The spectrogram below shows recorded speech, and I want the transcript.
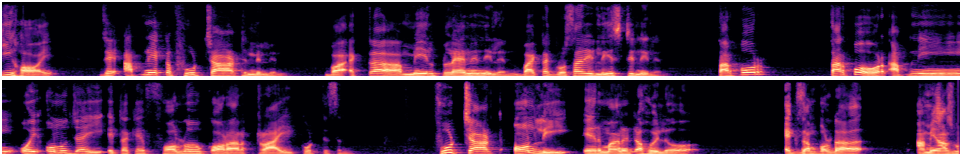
কি হয় যে আপনি একটা ফুড চার্ট নিলেন বা একটা মিল প্ল্যানে নিলেন বা একটা গ্রোসারি লিস্ট নিলেন। তারপর তারপর আপনি ওই অনুযায়ী এটাকে ফলো করার ট্রাই করতেছেন। ফুড চার্ট অনলি এর মানেটা হইল এক্সাম্পলটা আমি আসব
